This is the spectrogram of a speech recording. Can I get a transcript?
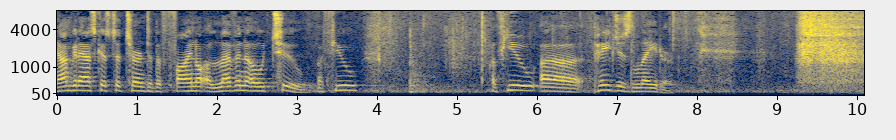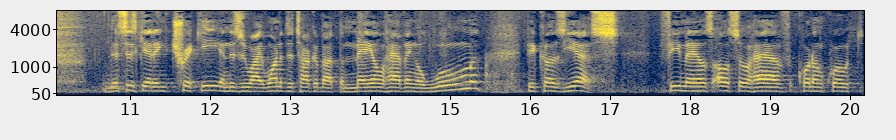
Now I'm going to ask us to turn to the final 1102, a few, a few uh, pages later. This is getting tricky, and this is why I wanted to talk about the male having a womb, because yes, females also have quote unquote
